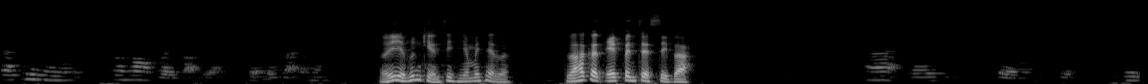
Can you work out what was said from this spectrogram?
แล้วที่มีข้างนอกเลยก่อนเลยเจ็ดเลยก่อนแล้วกันเฮ้ย อย่าเพิ่งเขียนสิ ยังไม่เสร็จเลย แล้วถ้าเกิด x เป็นเจ็ดสิบล่ะห้าเอ็ดเจ็ดเจ็ดสิบ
